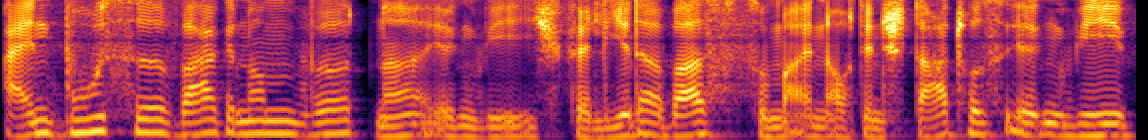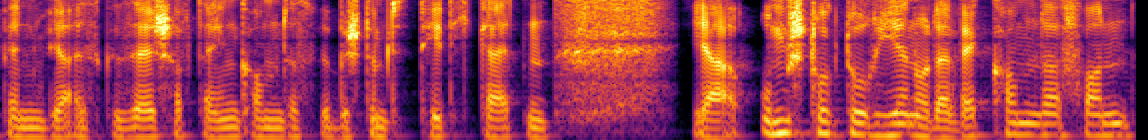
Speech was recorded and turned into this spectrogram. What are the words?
Einbuße wahrgenommen wird. Ne? Irgendwie, ich verliere da was. Zum einen auch den Status irgendwie, wenn wir als Gesellschaft dahin kommen, dass wir bestimmte Tätigkeiten ja umstrukturieren oder wegkommen davon.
